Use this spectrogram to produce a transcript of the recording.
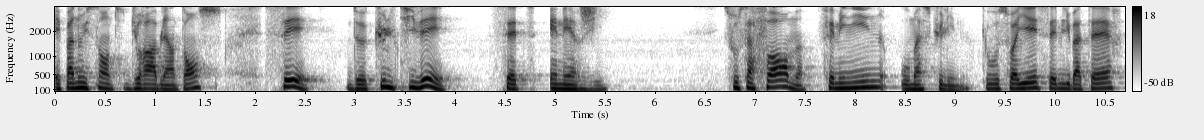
épanouissantes, durables et intenses, c'est de cultiver cette énergie sous sa forme féminine ou masculine. Que vous soyez célibataire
